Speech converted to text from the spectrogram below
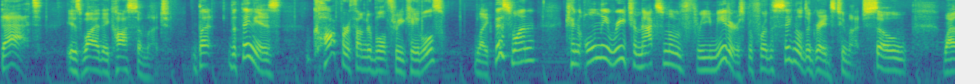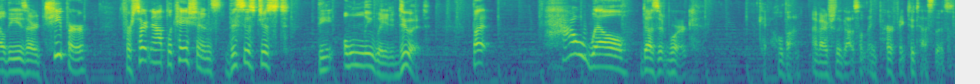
That is why they cost so much. But the thing is, copper Thunderbolt 3 cables like this one, can only reach a maximum of three meters before the signal degrades too much. So while these are cheaper, for certain applications, this is just the only way to do it. But how well does it work? Okay, hold on. I've actually got something perfect to test this.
